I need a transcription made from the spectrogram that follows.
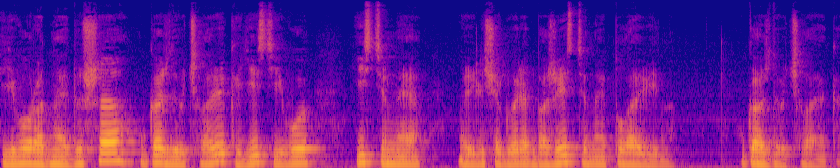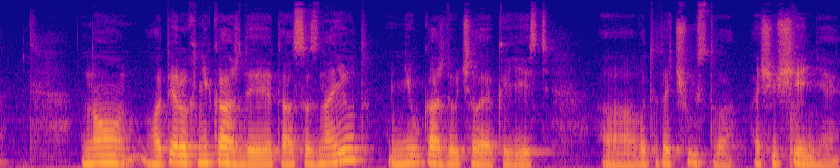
его родная душа, у каждого человека есть его истинная, ну, или еще говорят, божественная половина. У каждого человека. Но, во-первых, не каждый это осознает, не у каждого человека есть а, вот это чувство, ощущение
